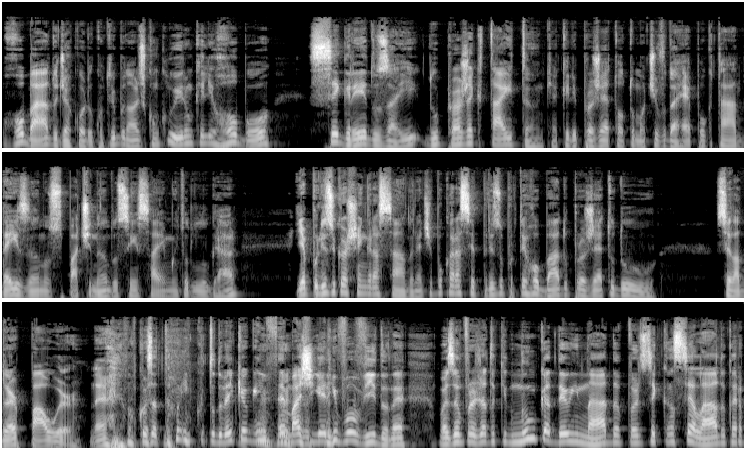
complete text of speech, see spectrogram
roubado, de acordo com o tribunal, eles concluíram que ele roubou segredos aí do Project Titan, que é aquele projeto automotivo da Apple que está há 10 anos patinando sem sair muito do lugar. E é por isso que eu achei engraçado, né? Tipo o cara ser preso por ter roubado o projeto do, sei lá, do Air Power, né? Uma coisa tão. Tudo bem que é mais dinheiro envolvido, né? Mas é um projeto que nunca deu em nada, pode ser cancelado. O cara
